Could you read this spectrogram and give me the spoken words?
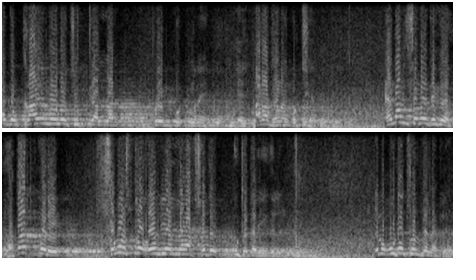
একদম কায়মন চিত্তে আল্লাহর প্রেম মানে আরাধনা করছেন। এমন সময় দেখে হঠাৎ করে সমস্ত অলি আল্লাহ একসাথে উঠে দাঁড়িয়ে গেলেন এবং উঠে চলতে লাগলেন।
